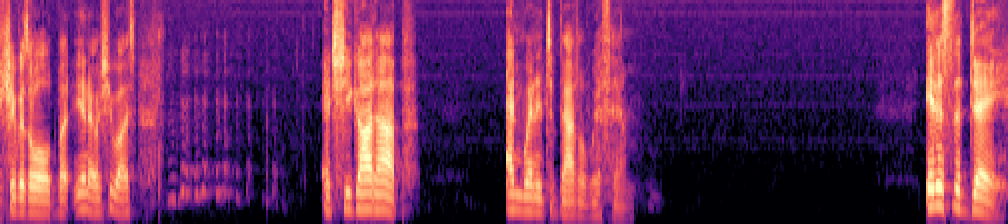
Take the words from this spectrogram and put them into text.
she was old, but you know, she was. And she got up and went into battle with him. It is the day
